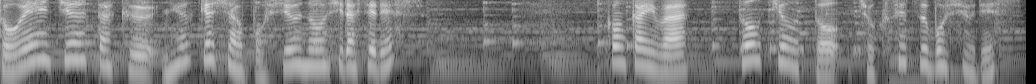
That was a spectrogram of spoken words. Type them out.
都営住宅入居者募集のお知らせです。今回は東京都直接募集です。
